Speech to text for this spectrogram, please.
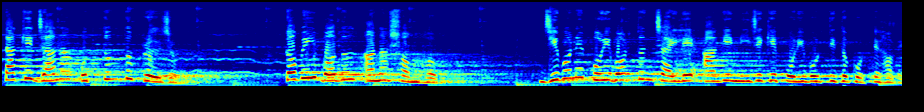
তাকে জানা অত্যন্ত প্রয়োজন। তবেই বদল আনা সম্ভব। জীবনে পরিবর্তন চাইলে আগে নিজেকে পরিবর্তিত করতে হবে।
